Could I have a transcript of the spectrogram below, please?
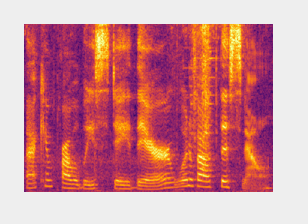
that can probably stay there. What about this now?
